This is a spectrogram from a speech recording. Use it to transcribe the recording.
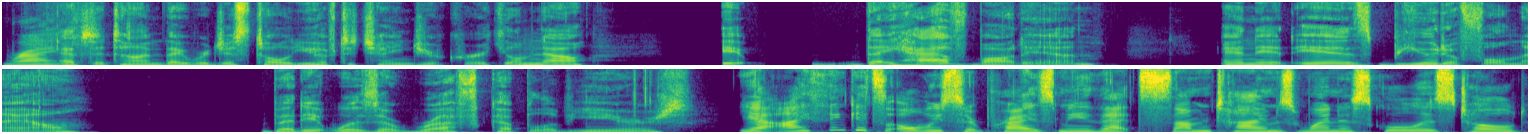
right. At the time, they were just told you have to change your curriculum. Now, it they have bought in, and it is beautiful now. But it was a rough couple of years. Yeah, I think it's always surprised me that sometimes when a school is told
